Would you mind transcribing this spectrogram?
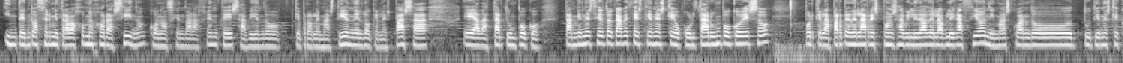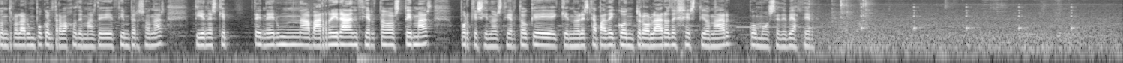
intento hacer mi trabajo mejor así, ¿no? Conociendo a la gente, sabiendo qué problemas tienen, lo que les pasa, eh, adaptarte un poco. También es cierto que a veces tienes que ocultar un poco eso, porque la parte de la responsabilidad de la obligación, y más cuando tú tienes que controlar un poco el trabajo de más de 100 personas, tienes que tener una barrera en ciertos temas porque si no es cierto que, no eres capaz de controlar o de gestionar como se debe hacer.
